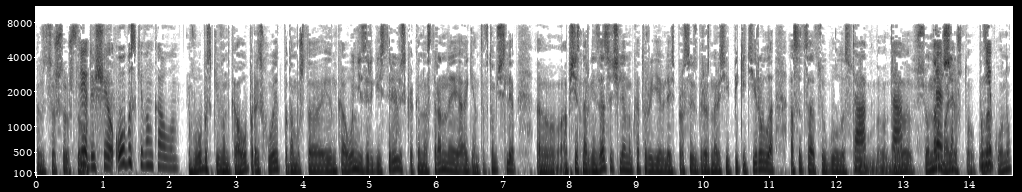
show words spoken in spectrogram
Ну, кажется, что, что... Следующее. Обыски в НКО. В обыске в НКО происходит, потому что НКО не зарегистрировались как иностранные агенты. В том числе э, общественная организация, членом которой я являюсь, профсоюз граждан России, пикетировала ассоциацию «Голос». Так, да, так. Все нормально, Дальше. что по не... закону.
